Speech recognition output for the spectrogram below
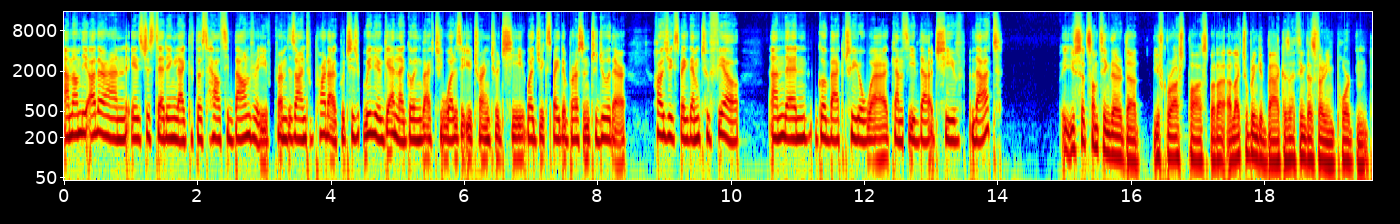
And on the other hand, is just setting like this healthy boundary from design to product, which is really again like going back to what is it you're trying to achieve? What do you expect the person to do there? How do you expect them to feel? And then go back to your work and see if they achieve that. You said something there that you've brushed past, but I, would like to bring it back because I think that's very important.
